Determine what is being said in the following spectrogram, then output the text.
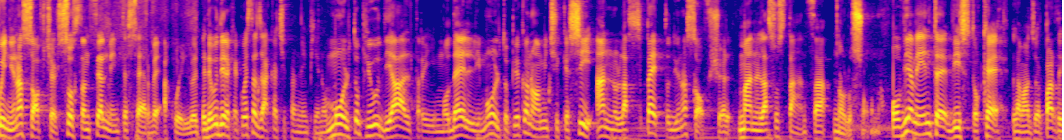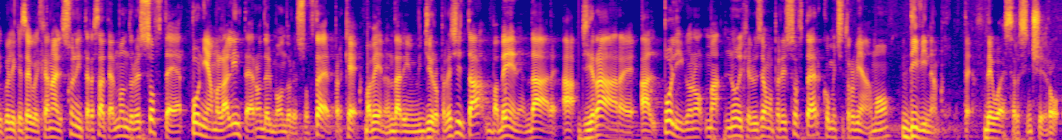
Quindi una softshell sostanzialmente serve a quello e devo dire che questa giacca ci prende in pieno molto più di altri modelli molto più economici che sì hanno l'aspetto di una softshell ma nella sostanza non lo sono. Ovviamente visto che la maggior parte di quelli che segue il canale sono interessati al mondo del software poniamola all'interno del mondo del software perché va bene andare in giro per le città, va bene andare a girare al poligono ma noi che lo usiamo per il software come ci troviamo? Divinamente, devo essere sincero.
